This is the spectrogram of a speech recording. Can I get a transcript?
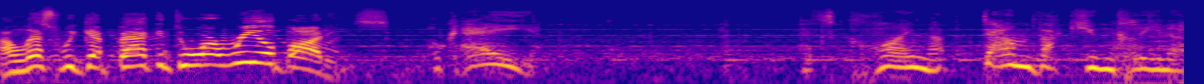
unless we get back into our real bodies. Okay. Let's climb that damn vacuum cleaner.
